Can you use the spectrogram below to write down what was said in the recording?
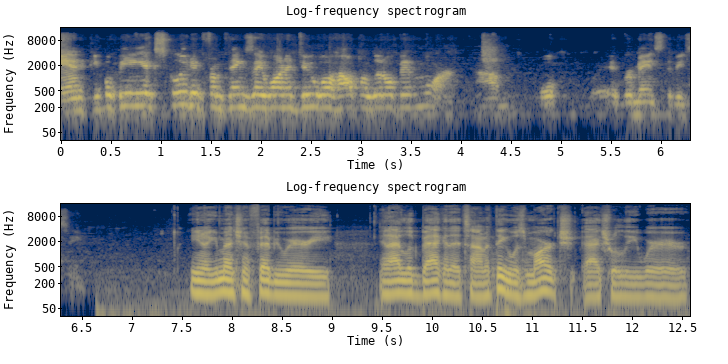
and people being excluded from things they want to do will help a little bit more. Um, it remains to be seen. You know, you mentioned February, and I look back at that time. I think it was March actually, where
